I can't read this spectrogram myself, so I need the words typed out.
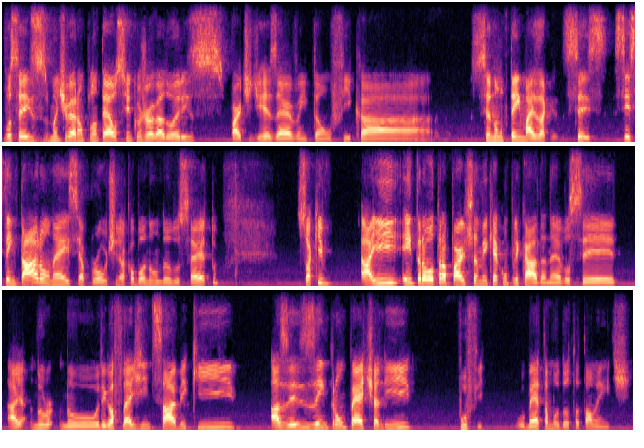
vocês mantiveram plantel, cinco jogadores, parte de reserva, então fica você não tem mais. Vocês tentaram, né, esse approach, acabou não dando certo. Só que aí entra outra parte também que é complicada, né? Você. No, no League of Legends a gente sabe que às vezes entrou um patch ali, puff, o meta mudou totalmente.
